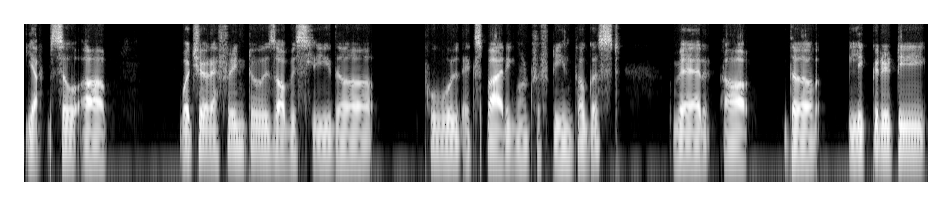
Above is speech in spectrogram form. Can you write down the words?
Yeah. So uh, what you're referring to is obviously the pool expiring on 15th August, where uh, the liquidity,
